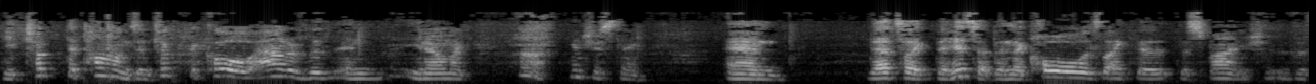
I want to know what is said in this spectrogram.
he took the tongs and took the coal out of the, and, you know, I'm like, huh, interesting. And that's like the hyssop, and the coal is like the, the sponge, the,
